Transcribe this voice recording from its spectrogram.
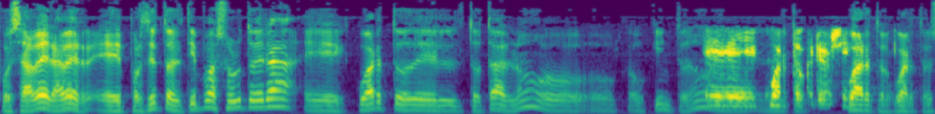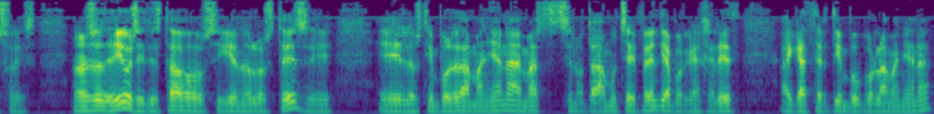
Pues a ver, a ver, eh, por cierto, el tiempo absoluto era eh, cuarto del total, ¿no? O, quinto, ¿no? Eh, cuarto, creo, sí. Cuarto, cuarto, eso es. No, eso te digo, si te he estado siguiendo los test, los tiempos de la mañana, además se notaba mucha diferencia porque en Jerez hay que hacer tiempo por la mañana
